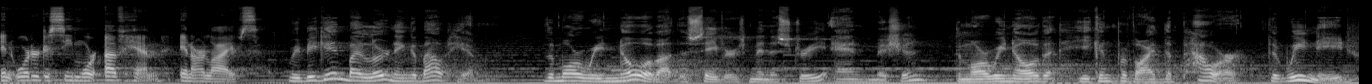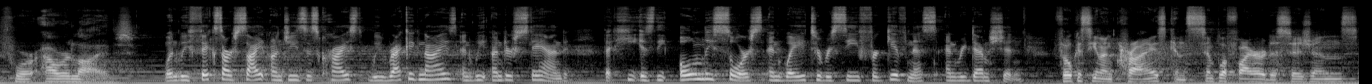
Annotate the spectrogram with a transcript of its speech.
in order to see more of Him in our lives. We begin by learning about Him. The more we know about the Savior's ministry and mission, the more we know that He can provide the power that we need for our lives. When we fix our sight on Jesus Christ, we recognize and we understand that He is the only source and way to receive forgiveness and redemption. Focusing on Christ can simplify our decisions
